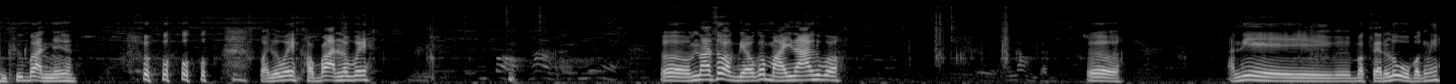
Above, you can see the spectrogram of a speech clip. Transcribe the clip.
มันคือบ้านเนี่ย ไปแล้วเว้ยเข้าบ้านแล้วเว้ย เออมันนาซอกเดียวก็หมายนาคือบ่น้องกันเออ อันนี้บักแสนลูกบักนี้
